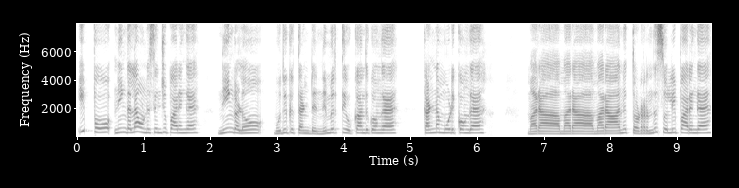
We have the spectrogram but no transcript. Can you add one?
இப்போ நீங்கெல்லாம் ஒன்று செஞ்சு பாருங்க. நீங்களும் முதுகு தண்டு நிமிர்த்தி உட்காந்துக்கோங்க. கண்ணை மூடிக்கோங்க. மரா மரா மரான்னு தொடர்ந்து சொல்லி பாருங்க.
